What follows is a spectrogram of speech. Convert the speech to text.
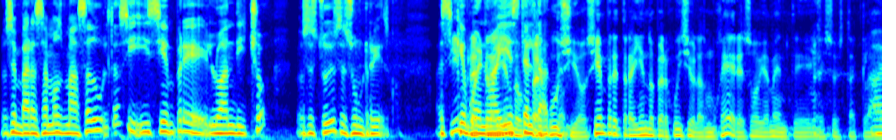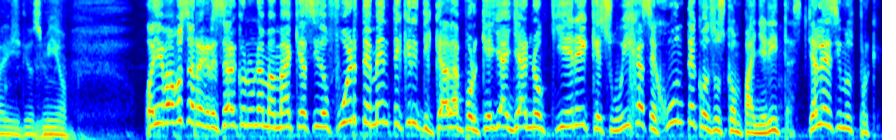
nos embarazamos más adultas y, y siempre lo han dicho, los estudios es un riesgo. Así que bueno, ahí está el dato. perjuicio, Siempre trayendo perjuicio a las mujeres, obviamente, eso está claro. Ay, Dios mío. Oye, vamos a regresar con una mamá que ha sido fuertemente criticada porque ella ya no quiere que su hija se junte con sus compañeritas. Ya le decimos por qué.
